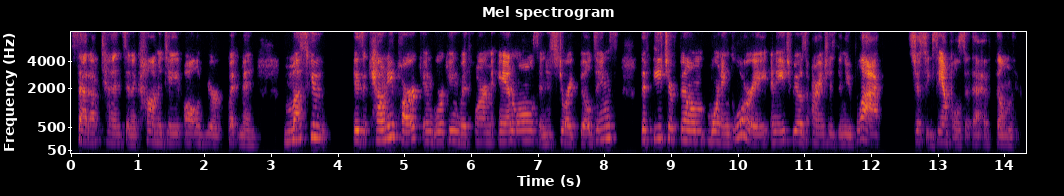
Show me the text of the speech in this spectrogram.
set up tents and accommodate all of your equipment. Muscoot is a county park and working with farm animals and historic buildings. The feature film morning glory and hbo's orange is the new black it's just examples that have filmed there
